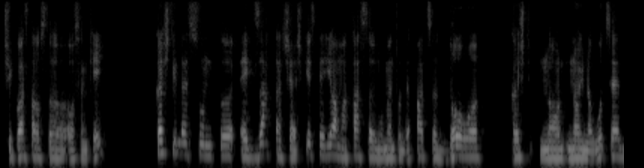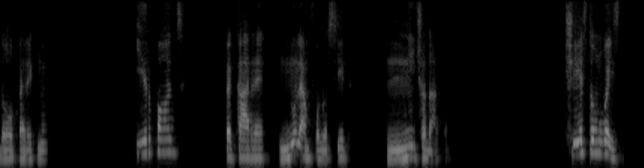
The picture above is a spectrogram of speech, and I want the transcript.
și cu asta o să, o să închei, căștile sunt uh, exact aceeași chestie. Eu am acasă în momentul de față două căști noi, noi năuțe, două perechi noi. Earpods pe care nu le-am folosit niciodată. Și este un waste.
